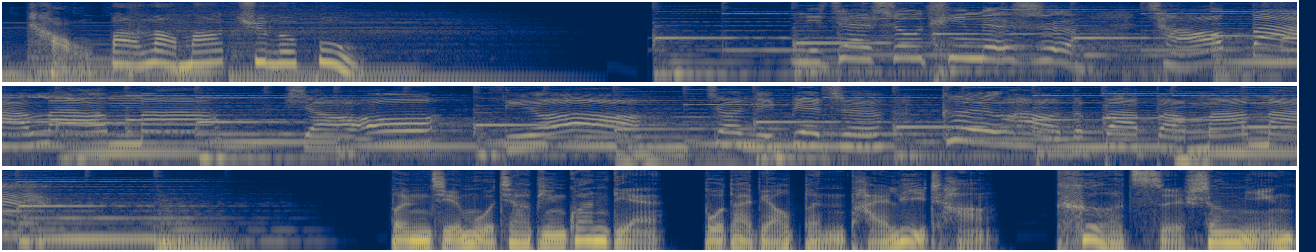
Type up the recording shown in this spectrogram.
“潮爸辣妈俱乐部”。你在收听的是《潮爸辣妈》，小欧，变成更好的爸爸妈妈。本节目嘉宾观点不代表本台立场，特此声明。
